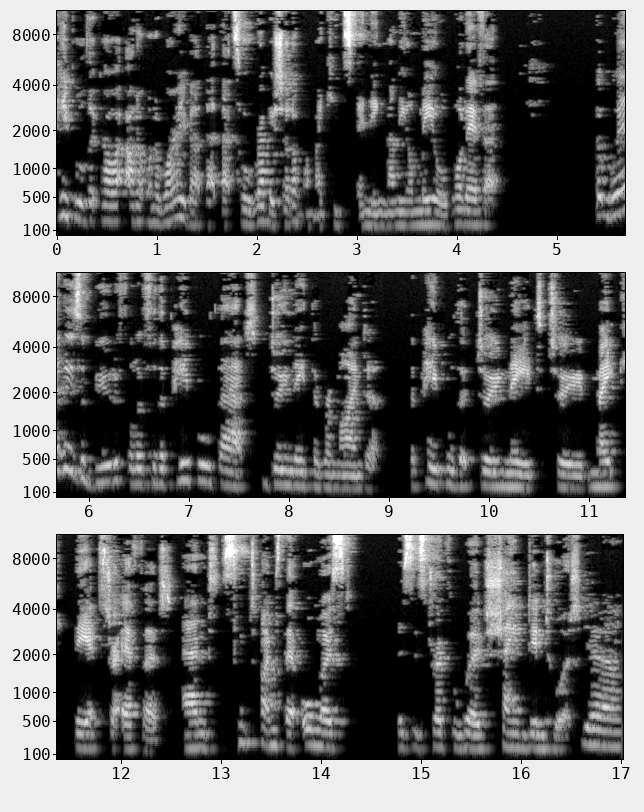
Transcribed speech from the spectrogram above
people that go, I don't want to worry about that. That's all rubbish. I don't want my kids spending money on me or whatever. But where these are beautiful are for the people that do need the reminder, the people that do need to make the extra effort. And sometimes they're almost, there's this dreadful word, shamed into it. Yeah.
